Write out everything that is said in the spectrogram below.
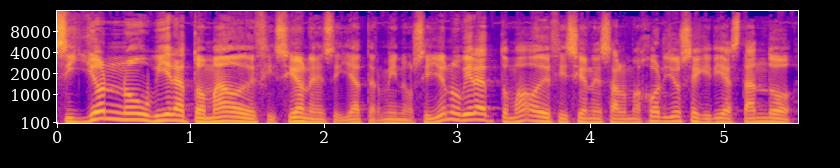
Si yo no hubiera tomado decisiones, y ya termino, si yo no hubiera tomado decisiones, a lo mejor yo seguiría estando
